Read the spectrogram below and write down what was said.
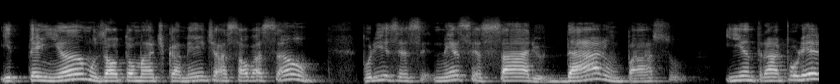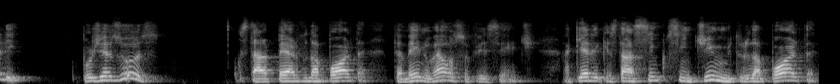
e tenhamos automaticamente a salvação. Por isso é necessário dar um passo e entrar por ele, por Jesus. Estar perto da porta também não é o suficiente. Aquele que está a 5 centímetros da porta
